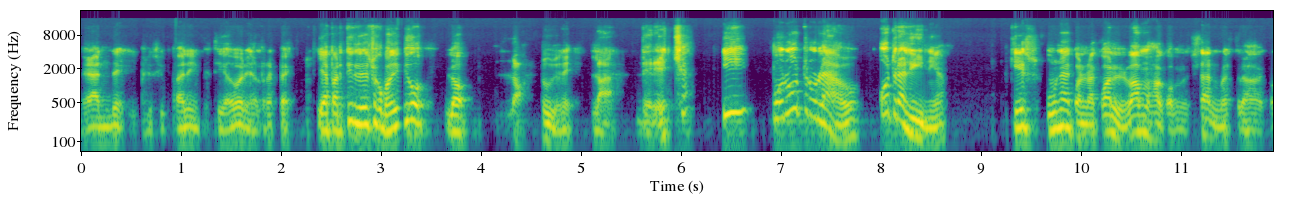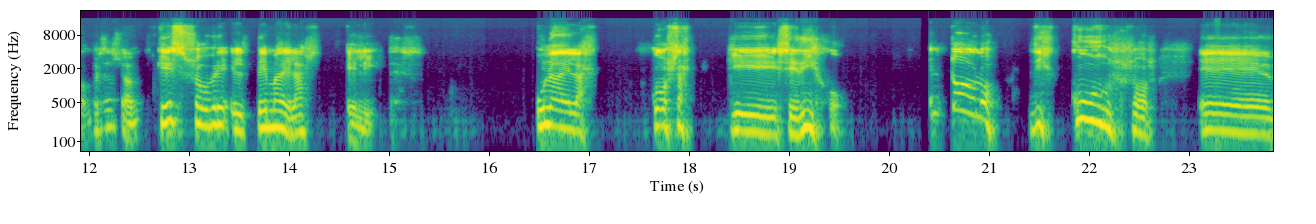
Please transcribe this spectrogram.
grandes y principales investigadores al respecto. Y a partir de eso, como digo, los lo de la derecha y, por otro lado, otra línea, que es una con la cual vamos a comenzar nuestra conversación, que es sobre el tema de las élites. Una de las cosas que se dijo en todos los discursos eh,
